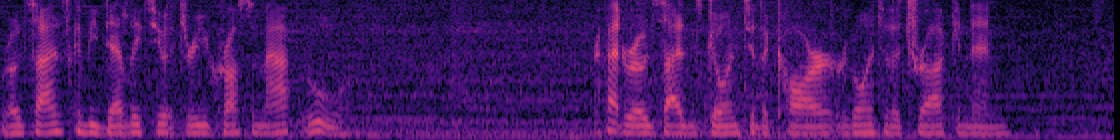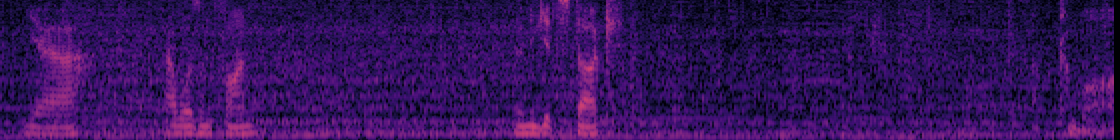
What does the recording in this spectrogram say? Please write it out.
Road signs can be deadly too. It threw you across the map. Ooh. I've had road signs go into the car or go into the truck and then yeah, that wasn't fun. Then you get stuck. Oh, come on.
